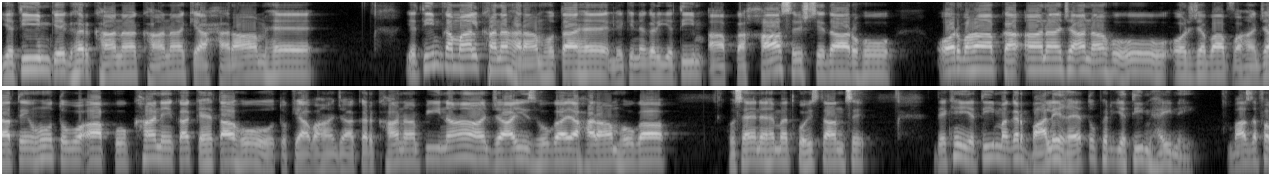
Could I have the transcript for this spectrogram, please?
यतीम के घर खाना खाना क्या हराम है? यतीम का माल खाना हराम होता है, लेकिन अगर यतीम आपका ख़ास रिश्तेदार हो और वहाँ आपका आना जाना हो और जब आप वहाँ जाते हो तो वो आपको खाने का कहता हो तो क्या वहाँ जाकर खाना पीना जायज़ होगा या हराम होगा? हुसैन अहमद कोहिस्तान से, देखें, यतीम अगर बालग है तो फिर यतीम है ही नहीं। बाज़ दफ़ा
